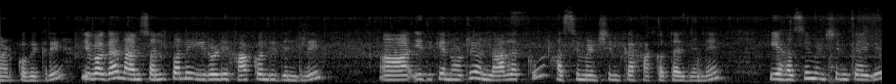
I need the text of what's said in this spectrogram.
ಮಾಡ್ಕೋಬೇಕ್ರಿ. ಇವಾಗ ನಾನು ಸ್ವಲ್ಪನೇ ಈರುಳ್ಳಿ ಹಾಕ್ಕೊಂಡಿದ್ದೀನಿ ರೀ ಇದಕ್ಕೆ ನೋಡಿರಿ ಒಂದು ನಾಲ್ಕು ಹಸಿಮೆಣ್ಸಿನ್ಕಾಯಿ ಹಾಕೋತಾ ಇದ್ದೇನೆ. ಈ ಹಸಿಮೆಣ್ಸಿನ್ಕಾಯಿಗೆ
